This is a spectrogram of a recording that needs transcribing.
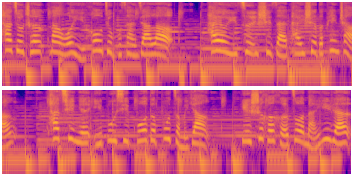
他就称那我以后就不参加了。还有一次是在拍摄的片场，他去年一部戏播的不怎么样，也适合合作男艺人。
